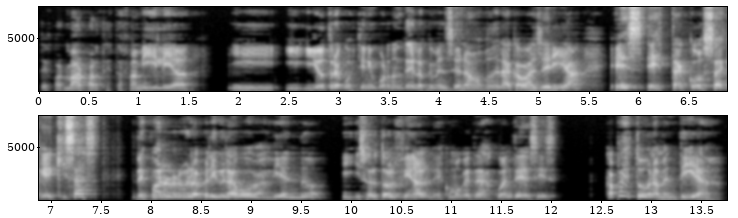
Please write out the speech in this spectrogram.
de formar parte de esta familia. Y, otra cuestión importante de lo que mencionabas vos de la caballería es esta cosa que quizás después a lo largo de la película vos vas viendo y, sobre todo al final es como que te das cuenta y decís, capaz es toda una mentira.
